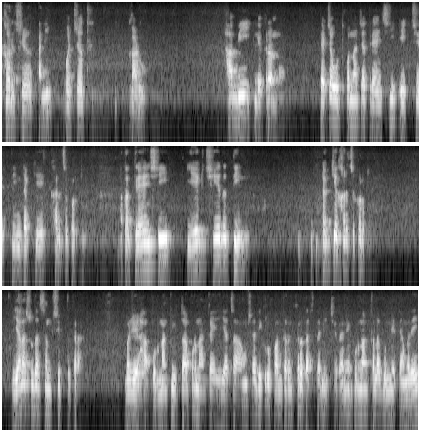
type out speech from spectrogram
खर्च आणि बचत काढू. हा बी लेकरांनो त्याच्या उत्पन्नाच्या त्र्याऐंशी एकशे तीन टक्के खर्च करतो. आता त्र्याऐंशी एकशेद तीन टक्के खर्च करतो. याला सुद्धा संक्षिप्त करा. म्हणजे हा पूर्णांकयुक्त अपूर्णांक आहे याचा अंशाधिक रूपांतरण करत असताना छेदाने पूर्णांकाला गुणणे त्यामध्ये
